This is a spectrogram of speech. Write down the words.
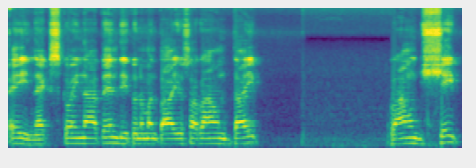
Okay, next coin natin. Dito naman tayo sa round type. Round shape.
